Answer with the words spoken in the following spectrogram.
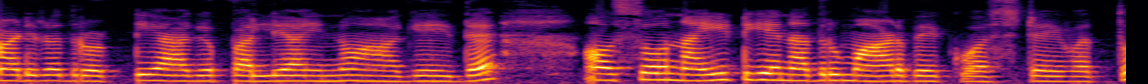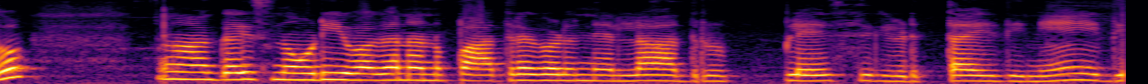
ಮಾಡಿರೋದು ರೊಟ್ಟಿ, ಹಾಗೆ ಪಲ್ಯ ಇನ್ನೂ ಹಾಗೆ ಇದೆ. ಸೊ ನೈಟ್ಗೆ ಏನಾದರೂ ಮಾಡಬೇಕು ಅಷ್ಟೇ ಇವತ್ತು. ಗೈಸ್ ನೋಡಿ ಇವಾಗ ನಾನು ಪಾತ್ರೆಗಳನ್ನೆಲ್ಲ ಅದ್ರ ಪ್ಲೇಸಿಗೆ ಇಡ್ತಾ ಇದ್ದೀನಿ. ಇದು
